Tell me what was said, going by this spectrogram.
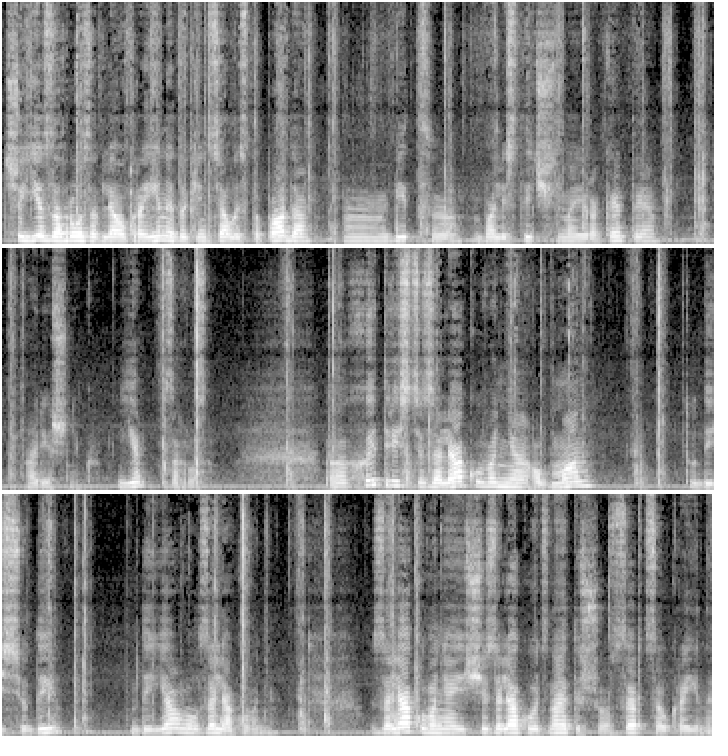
Чи є загроза для України до кінця листопада від е, балістичної ракети Орешник? Є загроза. Е, Хитрість, залякування, обман, туди-сюди, диявол, залякування. Залякування і ще залякують, знаєте що? Серце України.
